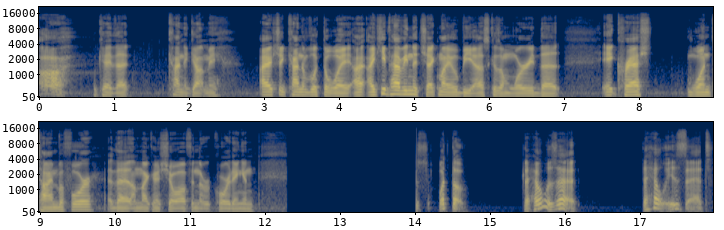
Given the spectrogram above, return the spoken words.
Oh, okay, that kind of got me. I actually kind of looked away. I, I keep having to check my OBS because I'm worried that it crashed one time before that I'm not going to show off in the recording. And What the... The hell was that? The hell is that?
